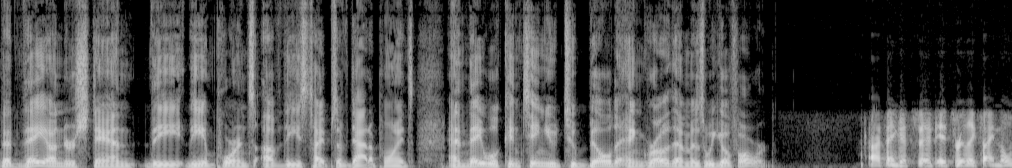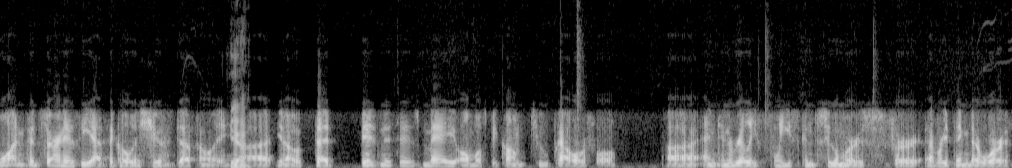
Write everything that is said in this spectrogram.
that they understand the the importance of these types of data points, and they will continue to build and grow them as we go forward. I think it's it's really exciting. The one concern is the ethical issue, definitely. Yeah. Uh, you know that businesses may almost become too powerful uh, and can really fleece consumers for everything they're worth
